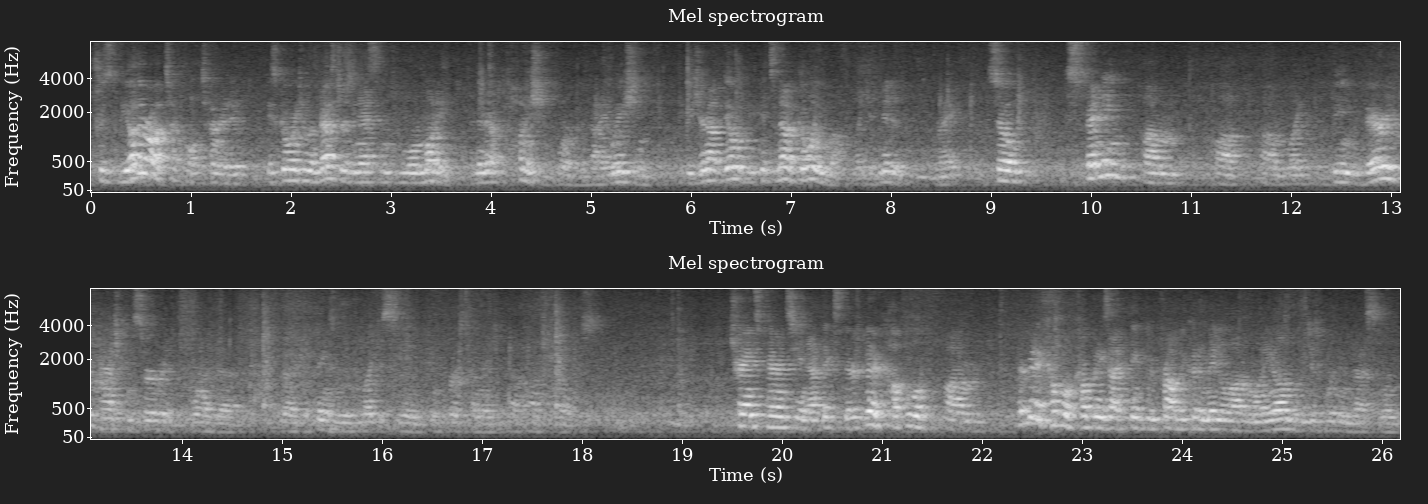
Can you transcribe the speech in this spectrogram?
Because the other alternative is going to investors and asking for more money, and they're gonna punish you for it with evaluation, because you're not doing, it's not going well, like admittedly, right? So, spending, um, uh, um, like, being very cash conservative is one of the, the, the things we would like to see in, in first-time uh, entrepreneurs. Transparency and ethics, there's been a couple of, um, there have been a couple of companies I think we probably could have made a lot of money on, but we just wouldn't invest in them,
